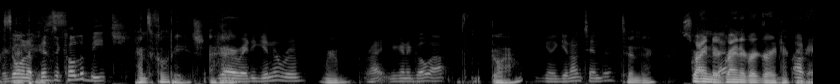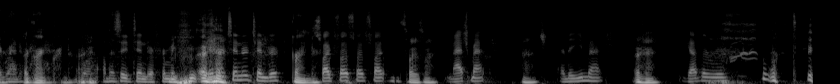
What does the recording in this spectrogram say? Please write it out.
you're going to. Pensacola Beach. Pensacola Beach. You're Uh-huh. already getting a room, Room. right? You're going to go out. Go out. You're going to get on Tinder. Tinder. Swipe Grindr. Grindr. Grindr. Grindr. Okay, grindr. Grindr. grindr. Grindr. Well, I'm to say Tinder for me. Tinder, Tinder, Tinder. Grindr. Swipe, swipe, swipe, swipe. Sorry. Sorry. Match, match. Match. And then you match. Okay. Got the room. I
